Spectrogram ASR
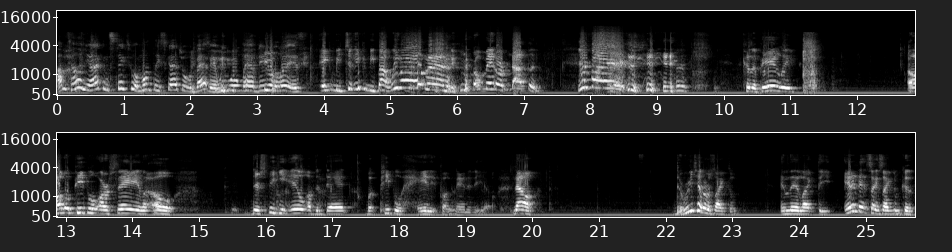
I'm telling you, I can stick to a monthly schedule with Batman. We won't have any delays. It can be two. It can be by week. Metal Man! Metal Man or nothing. You're fired. Because apparently, all the people are saying like, "Oh, they're speaking ill of the dead," but people hated fucking Dan DiDio. Now, the retailers liked him, and then like the internet sites liked him because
